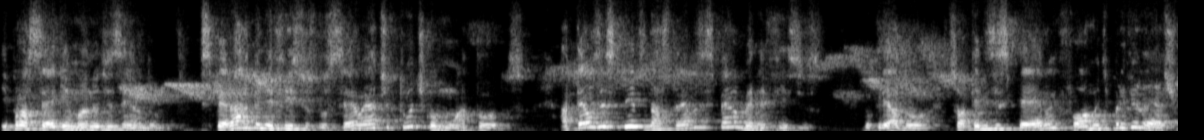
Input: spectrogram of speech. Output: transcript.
E prossegue Emmanuel dizendo: esperar benefícios do céu é atitude comum a todos. Até os espíritos das trevas esperam benefícios do Criador, só que eles esperam em forma de privilégio,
